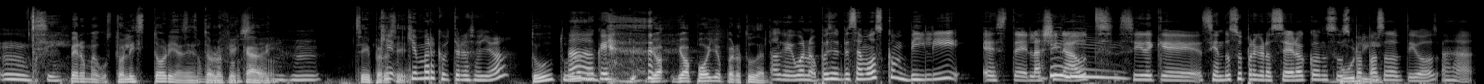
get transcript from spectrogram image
Mm, sí. Pero me gustó la historia Está dentro de lo que forzado. cabe. Ujú. Sí, pero ¿Quién, sí. ¿Quién va a recapitular eso yo? Tú, tú. Ah, dale. ok. Yo, yo apoyo, pero tú dale. Ok, bueno, pues empezamos con Billy, este, lashing Billy. out, sí, de que siendo súper grosero con sus Bully. papás adoptivos, ajá.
